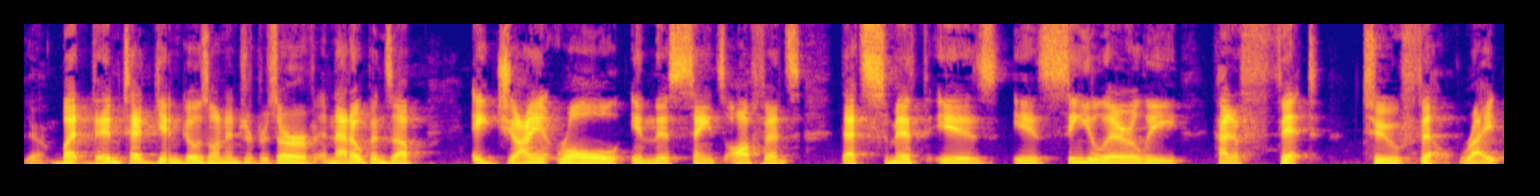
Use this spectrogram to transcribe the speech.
Yeah. But then Ted Ginn goes on injured reserve, and that opens up a giant role in this Saints offense that Smith is is singularly kind of fit to fill, right?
